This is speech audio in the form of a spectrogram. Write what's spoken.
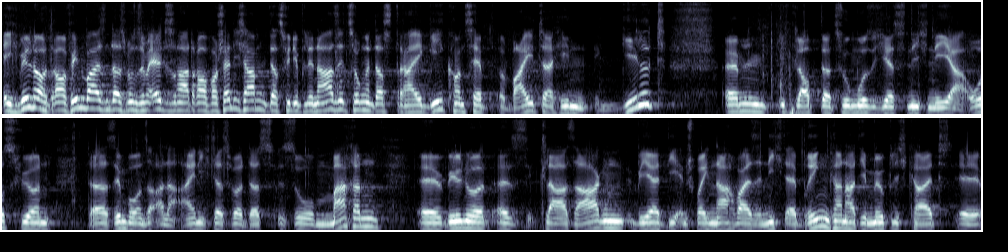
Ich will noch darauf hinweisen, dass wir uns im Ältestenrat darauf verständigt haben, dass für die Plenarsitzungen das 3G-Konzept weiterhin gilt. Ähm, ich glaube, dazu muss ich jetzt nicht näher ausführen. Da sind wir uns alle einig, dass wir das so machen. Ich äh, will nur äh, klar sagen, wer die entsprechenden Nachweise nicht erbringen kann, hat die Möglichkeit, äh,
